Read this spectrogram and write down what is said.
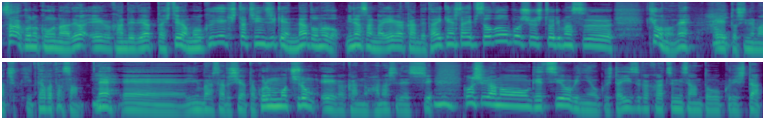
さあこのコーナーでは映画館で出会った人や目撃した珍事件などなど皆さんが映画館で体験したエピソードを募集しております。今日のね、はい。えっ、とシネマチュキ田畑さんね、えーユニバーサルシアター。これももちろん映画館の話ですし、今週あの月曜日にお送りした飯塚克美さんとお送りした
